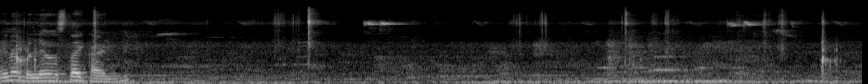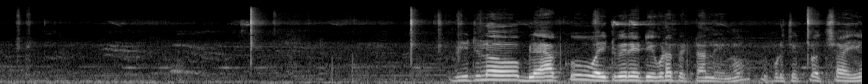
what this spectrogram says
అయినా భలే వస్తాయి కాయలు ఇవి. వీటిలో బ్లాక్ వైట్ వెరైటీ కూడా పెట్టాను నేను. ఇప్పుడు చెట్లు వచ్చాయి.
